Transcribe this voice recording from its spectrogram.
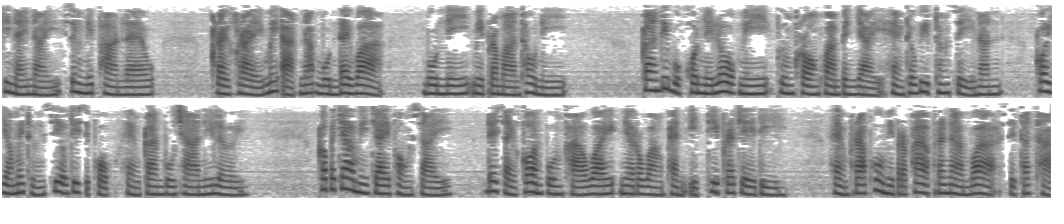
ที่ไหนไหนซึ่งนิพพานแล้ว ใครๆไม่อาจนับบุญได้ว่า บุญนี้มีประมาณเท่านี้ การที่บุคคลในโลกนี้พึงครองความเป็นใหญ่แห่งทวีปทั้งสี่นั้น ก็ยังไม่ถึงเสี้ยวที่สิบหกแห่งการบูชานี้เลย ข้าพเจ้ามีใจผ่องใส ได้ใส่ก้อนปูนขาวไว้ในระหว่างแผ่นอิฐที่พระเจดีย์แห่งพระผู้มีพระภาคพระนามว่าสิทธัตถะ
